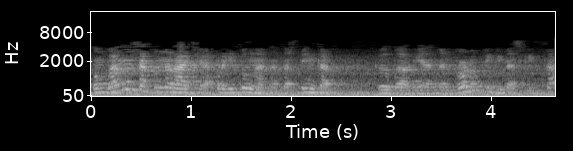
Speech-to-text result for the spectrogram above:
membangun satu neraca perhitungan atas tingkat kebahagiaan dan produktivitas kita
